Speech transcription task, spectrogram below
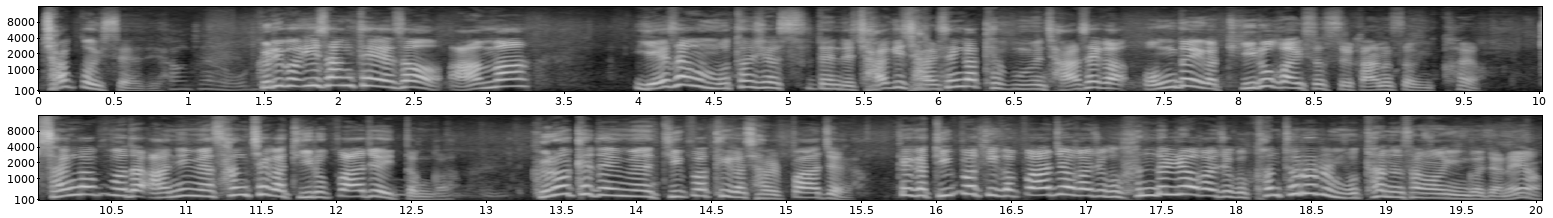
잡고 있어야 돼요. 그리고 이 상태에서 아마 예상은 못 하셨을 텐데 자기 잘 생각해 보면 자세가 엉덩이가 뒤로 가 있었을 가능성이 커요. 생각보다 아니면 상체가 뒤로 빠져 있던가. 그렇게 되면 뒷바퀴가 잘 빠져요. 그러니까 뒷바퀴가 빠져가지고 흔들려가지고 컨트롤을 못하는 상황인 거잖아요.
